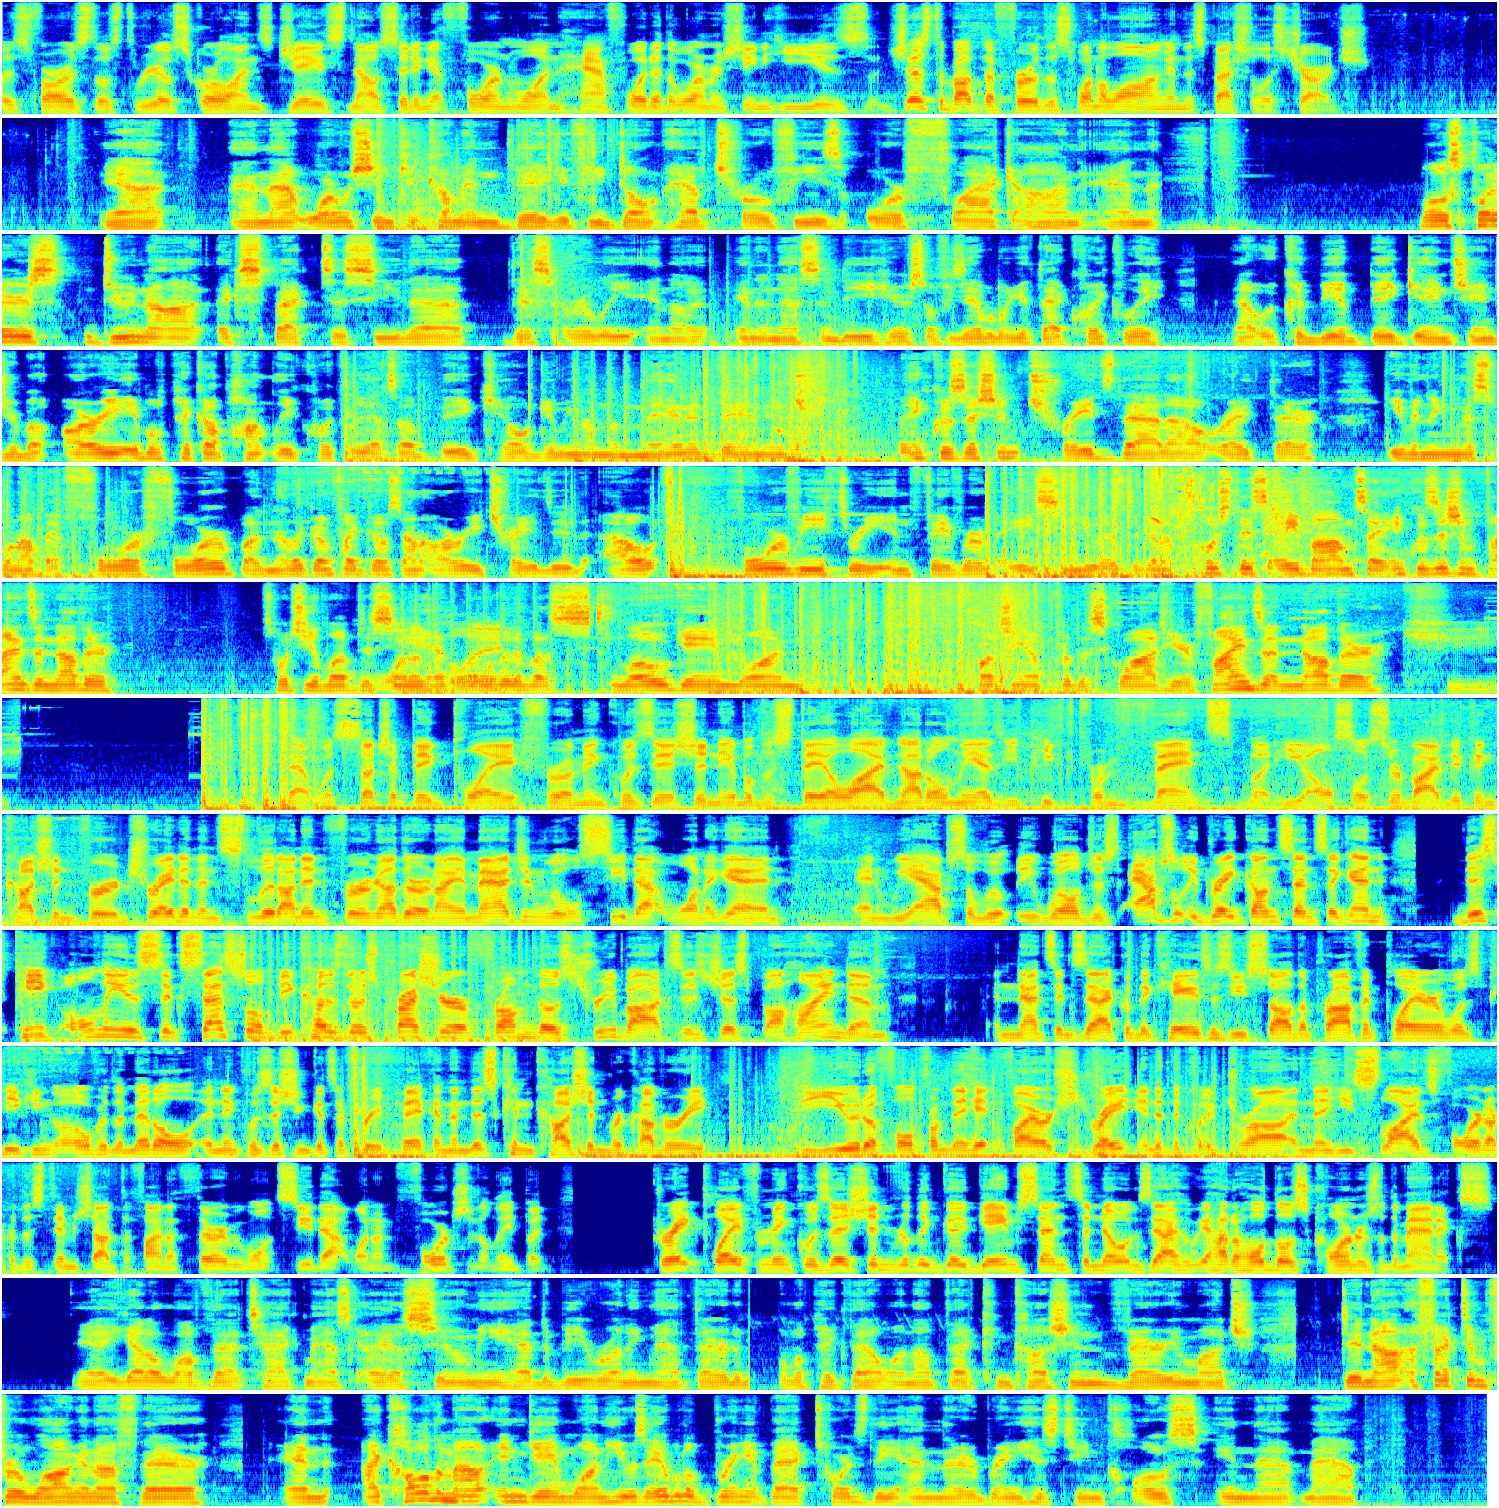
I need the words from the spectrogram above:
as far as those 3-0 scorelines. Jace now sitting at 4 and one, halfway to the War Machine. He is just about the furthest one along in the specialist charge. Yeah, and that War Machine can come in big if you don't have trophies or flak on. And most players do not expect to see that this early in a in an S and D here. So if he's able to get that quickly, that would, could be a big game changer. But Ari able to pick up Huntley quickly. That's a big kill, giving them the man advantage. The Inquisition trades that out right there, evening this one up at 4-4. But another gunfight goes down. Ari traded out 4v3 in favor of ACU as they're going to push this A-bomb site. Inquisition finds another. It's what you love to see. You Had a little bit of a slow game one. Clutching up for the squad here. Finds another. That was such a big play from Inquisition, able to stay alive not only as he peeked from vents, but he also survived a concussion for a trade and then slid on in for another. And I imagine we will see that one again, and we absolutely will. Just absolutely great gun sense. Again, this peek only is successful because there's pressure from those tree boxes just behind him. And that's exactly the case as you saw the Prophet player was peeking over the middle and Inquisition gets a free pick. And then this concussion recovery, beautiful from the hit fire straight into the quick draw. And then he slides forward after the stim shot to find a third. We won't see that one, unfortunately, but great play from Inquisition. Really good game sense to know exactly how to hold those corners with the Maddox. Yeah, you got to love that tac mask. I assume he had to be running that there to be able to pick that one up. That concussion very much did not affect him for long enough there. And I called him out in game one. He was able to bring it back towards the end there, bring his team close in that map.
